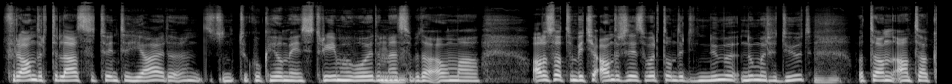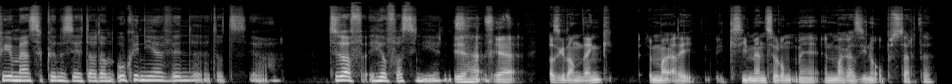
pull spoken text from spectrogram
veranderd de laatste twintig jaar. En Het is natuurlijk ook heel mainstream geworden. Mensen hebben dat allemaal... Alles wat een beetje anders is, wordt onder die noemer, noemer geduwd. Wat dan een aantal queer mensen kunnen zich daar dan ook niet in vinden. Dat, ja. Het is wel heel fascinerend. Ja, ja. Als ik dan denk, ma- allee, ik zie mensen rond mij een magazine opstarten.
